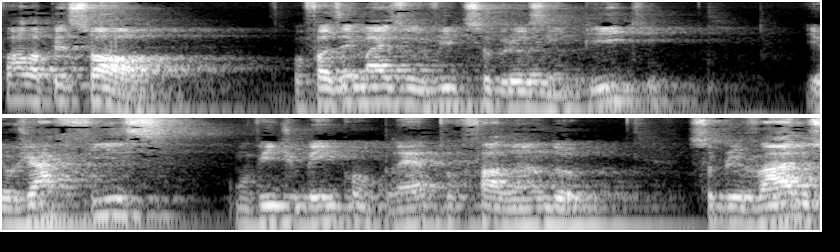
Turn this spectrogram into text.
Fala pessoal, vou fazer mais um vídeo sobre o Ozempic. Eu já fiz um vídeo bem completo falando sobre vários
